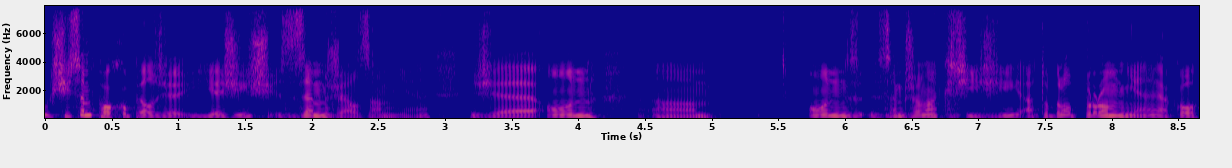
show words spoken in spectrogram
už jsem pochopil, že Ježíš zemřel za mě, že on um, on zemřel na kříži a to bylo pro mě jako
